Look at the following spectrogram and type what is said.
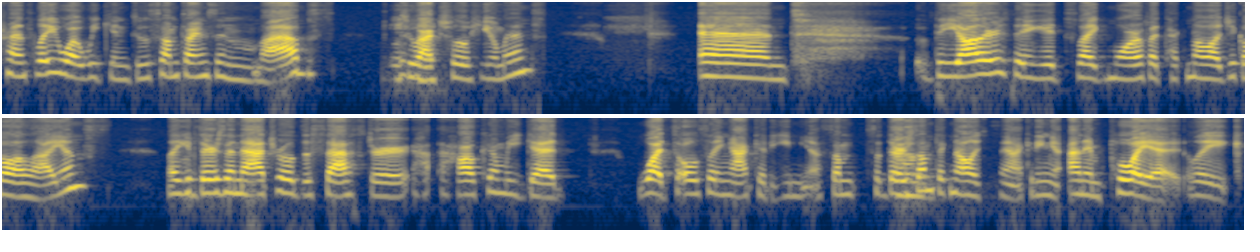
translate what we can do sometimes in labs mm-hmm. to actual humans. And the other thing, it's like more of a technological alliance. Like if there's a natural disaster, how can we get what's also in academia? Some so there's uh-huh. some technologies in academia and employ it. Like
